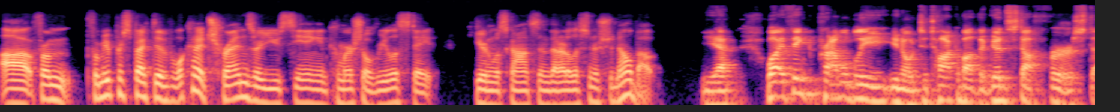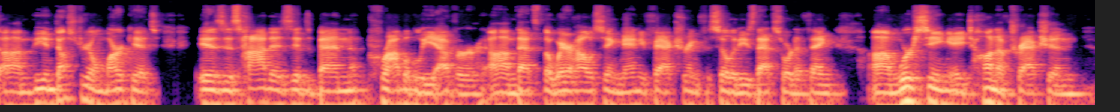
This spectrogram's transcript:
Uh, from from your perspective, what kind of trends are you seeing in commercial real estate here in Wisconsin that our listeners should know about? Yeah. Well, I think probably, you know, to talk about the good stuff first, um, the industrial market is as hot as it's been probably ever. Um, that's the warehousing, manufacturing facilities, that sort of thing. Um, we're seeing a ton of traction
